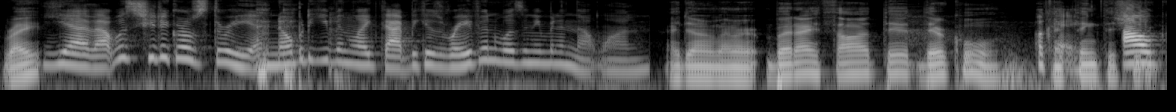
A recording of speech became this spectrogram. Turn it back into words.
right? Yeah, that was Cheetah Girls 3, and nobody even liked that because Raven wasn't even in that one. I don't remember. But I thought they they're cool. Okay, I think the Cheetah I'll Girls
